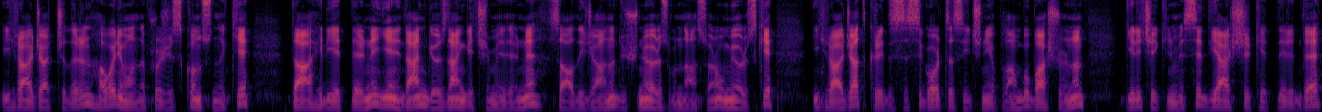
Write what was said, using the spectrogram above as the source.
ihracatçıların havalimanı projesi konusundaki dahiliyetlerini yeniden gözden geçirmelerini sağlayacağını düşünüyoruz bundan sonra. Umuyoruz ki ihracat kredisi sigortası için yapılan bu başvurunun geri çekilmesi diğer şirketlerin de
